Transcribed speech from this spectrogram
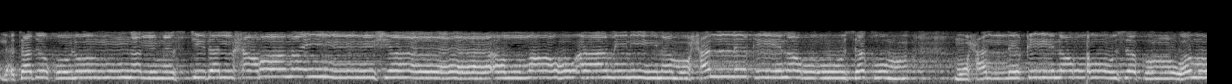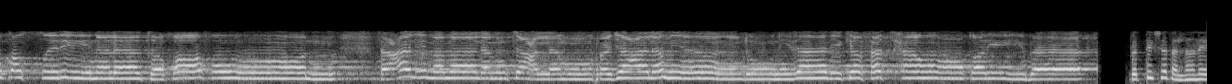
لتدخلن المسجد الحرام إن شاء الله آمنين محلقين رؤوسكم محلقين رؤوسكم ومقصرين لا تخافون فعلم ما لم تعلموا فجعل من دون ذلك فتحا قريبا प्रत्यक्षात अल्लाने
